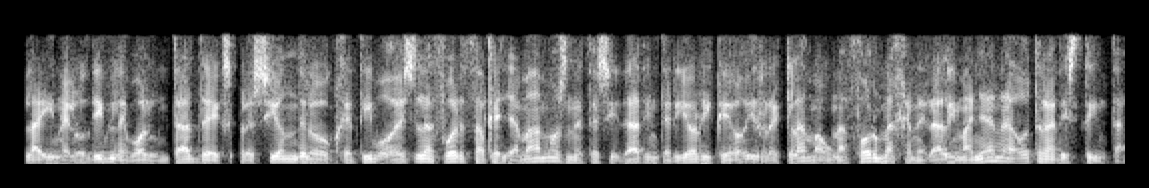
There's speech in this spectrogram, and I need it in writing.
La ineludible voluntad de expresión de lo objetivo es la fuerza que llamamos necesidad interior y que hoy reclama una forma general y mañana otra distinta.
